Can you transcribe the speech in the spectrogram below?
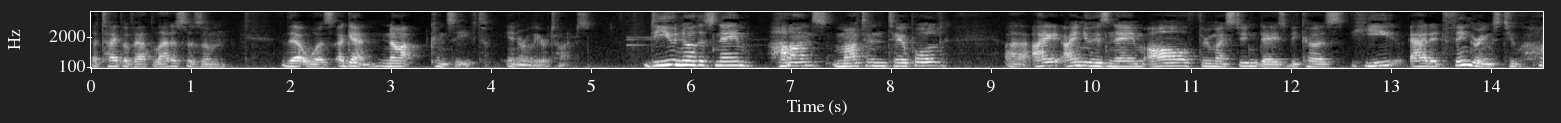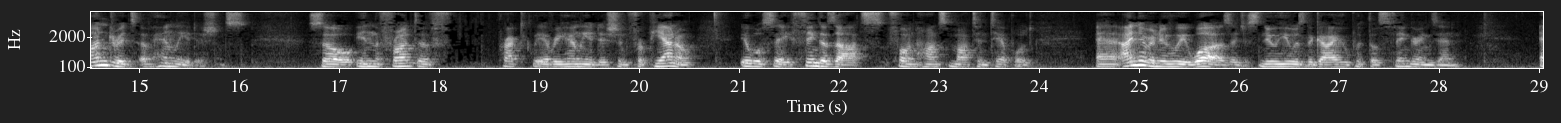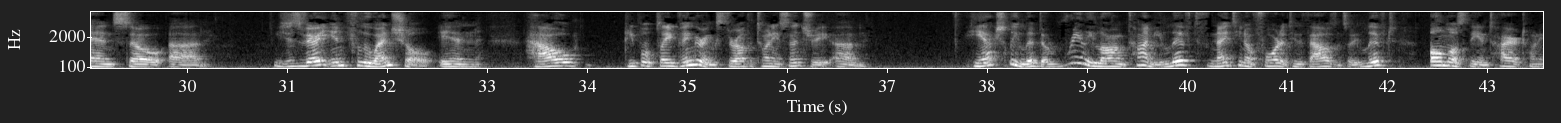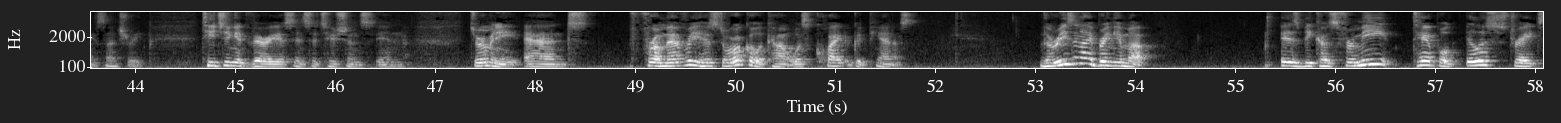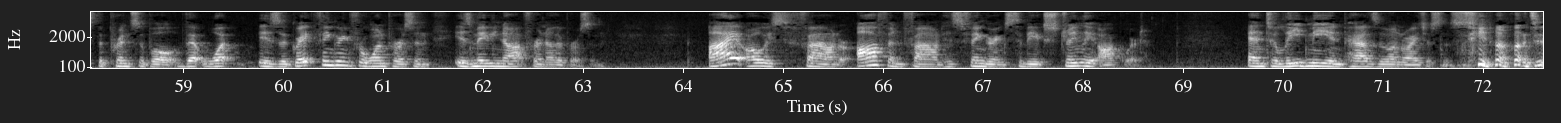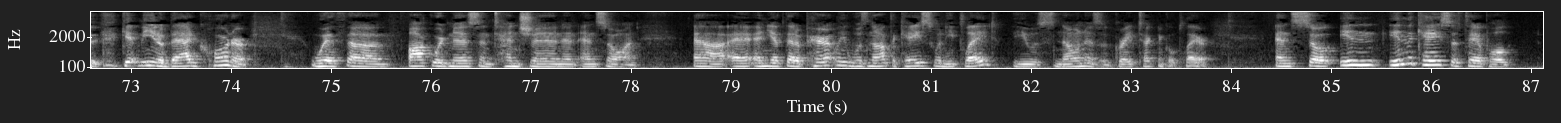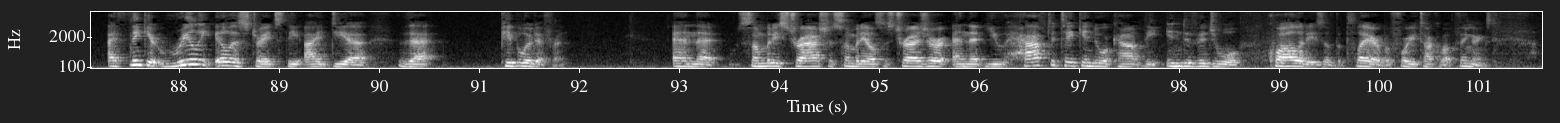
a type of athleticism that was, again, not conceived in earlier times. Do you know this name, Hans Martin Theopold? Uh, I, I knew his name all through my student days because he added fingerings to hundreds of Henle editions. So, in the front of practically every Henle edition for piano, it will say Fingersatz von Hans Martin Theopold. And I never knew who he was, I just knew he was the guy who put those fingerings in and so uh, he's just very influential in how people played fingerings throughout the 20th century. Um, he actually lived a really long time. He lived from 1904 to 2000, so he lived almost the entire 20th century, teaching at various institutions in Germany, and from every historical account was quite a good pianist. The reason I bring him up is because for me, Theopold illustrates the principle that what is a great fingering for one person is maybe not for another person. I always found, or often found, his fingerings to be extremely awkward and to lead me in paths of unrighteousness, you know, to get me in a bad corner with uh, awkwardness and tension and, and so on. Uh, and yet, that apparently was not the case when he played. He was known as a great technical player. And so, in in the case of Theopold, I think it really illustrates the idea that people are different, and that somebody's trash is somebody else's treasure, and that you have to take into account the individual qualities of the player before you talk about fingerings.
